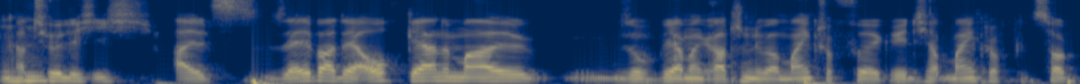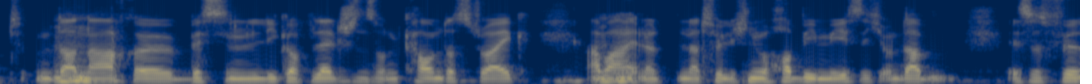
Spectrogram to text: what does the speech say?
Mhm. Natürlich, ich als selber, der auch gerne mal, so wir haben ja gerade schon über Minecraft vorher geredet, ich habe Minecraft gezockt und Mhm. danach äh, bisschen League of Legends und Counter-Strike, aber Mhm. halt nat- natürlich nur hobbymäßig und da ist es für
